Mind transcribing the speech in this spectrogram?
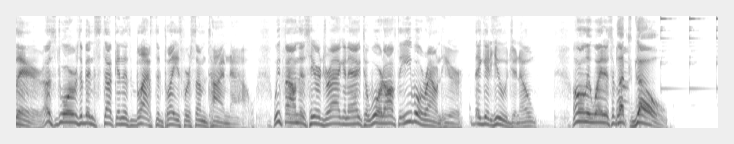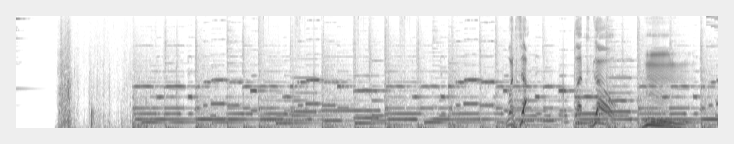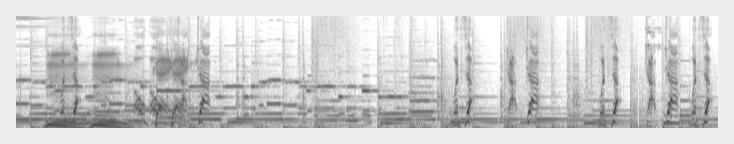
There. Us dwarves have been stuck in this blasted place for some time now. We found this here dragon egg to ward off the evil around here. They get huge, you know. Only way to survive. Let's go. What's up? Let's go. Hmm. What's up? Hmm. Okay. okay. Chop, chop. What's up? Chop, chop. What's up? Chop, chop. What's up?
